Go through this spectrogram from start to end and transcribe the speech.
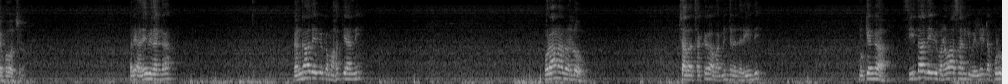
చెప్పవచ్చును. మరి అదేవిధంగా గంగాదేవి యొక్క మహత్యాన్ని పురాణాలలో చాలా చక్కగా వర్ణించడం జరిగింది. ముఖ్యంగా సీతాదేవి వనవాసానికి వెళ్ళేటప్పుడు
